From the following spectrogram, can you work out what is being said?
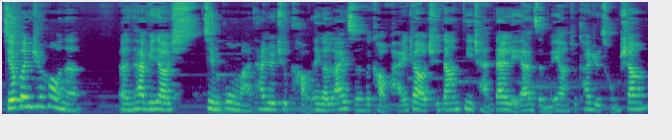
结婚之后呢，嗯，他比较进步嘛，他就去考那个 license，考牌照，去当地产代理啊，怎么样，就开始从商。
